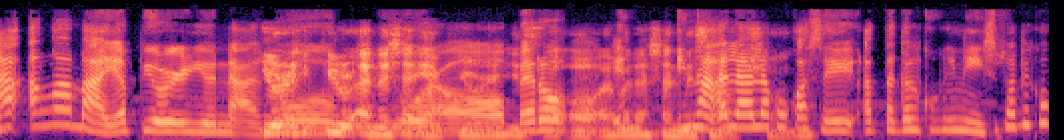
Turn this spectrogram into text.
Ah, ang Amaya, pure yun na ano. Pure pure ano siya eh, pure, pure oo. his, Pero ay, in- inaalala ko kasi, at tagal kong iniisip, sabi ko,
